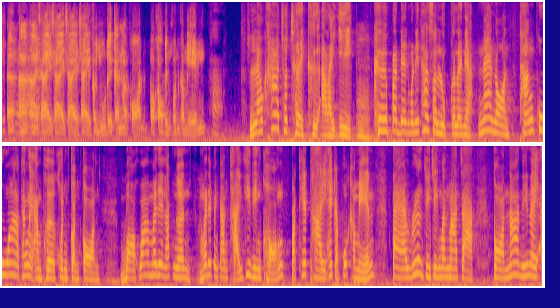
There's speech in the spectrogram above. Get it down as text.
ฤทธิ์อ่าอะไรอ่าอ่าเนี่ยใช่ใช่ใช่ใช่เขาอยู่ด้วยกันมาก่อน เพราะเขาเป็นคนเขมรค่ะ แล้วค่าชดเชยคืออะไรอีกอืมคือประเด็นวันนี้ถ้าสรุปกันเลยเนี่ย แน่นอนทั้งผู้ว่าทั้งในอำเภอคนก่อนๆบอกว่าไม่ได้รับเงิน ไม่ได้เป็นการขายที่ดินของประเทศไทยให้กับพวกเขมร แต่เรื่องจริง ๆ มันมาจากก่อนหน้านี้ในอ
